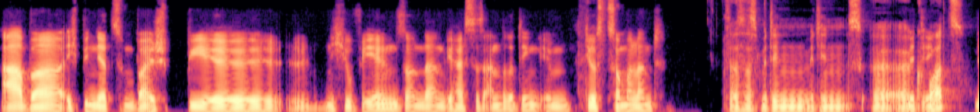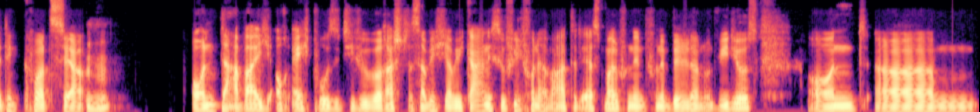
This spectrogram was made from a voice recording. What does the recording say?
Aber ich bin ja zum Beispiel nicht Juwelen, sondern wie heißt das andere Ding im Dios Sommerland? Das ist das mit den, mit den äh, mit Quads? Den, mit den Quads, ja. Mhm. Und da war ich auch echt positiv überrascht. Das habe ich, habe ich gar nicht so viel von erwartet erstmal, von den, von den Bildern und Videos. Und ähm,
